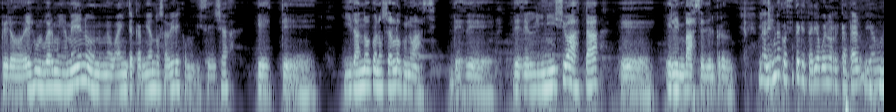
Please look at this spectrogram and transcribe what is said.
Pero es un lugar muy ameno donde uno va intercambiando saberes, como dice ella, este, y dando a conocer lo que uno hace, desde, desde el inicio hasta eh, el envase del producto. Gladys, una cosita que estaría bueno rescatar, digamos,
